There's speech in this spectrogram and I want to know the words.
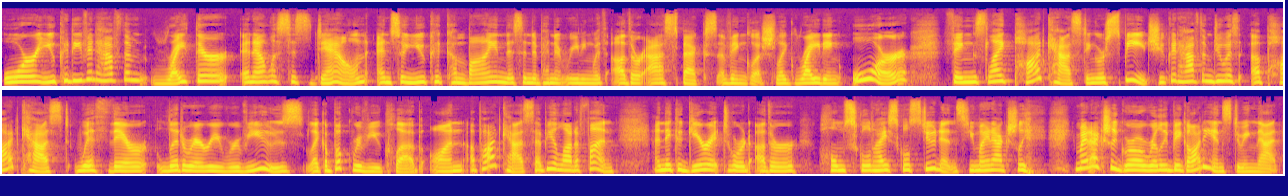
or you could even have them write their analysis down. And so you could combine this independent reading with other aspects of English, like writing or things like podcasting or speech. You could have them do a, a podcast with their literary reviews, like a book review club on a podcast. That'd be a lot of fun. And they could gear it toward other homeschooled high school students. You might actually you might actually grow a really big audience doing that.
